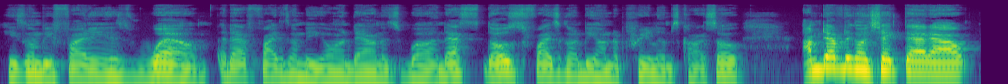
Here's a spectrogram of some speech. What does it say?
He's going to be fighting as well. That fight is going to be going down as well. And that's those fights are going to be on the prelims card. So I'm definitely going to check that out.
